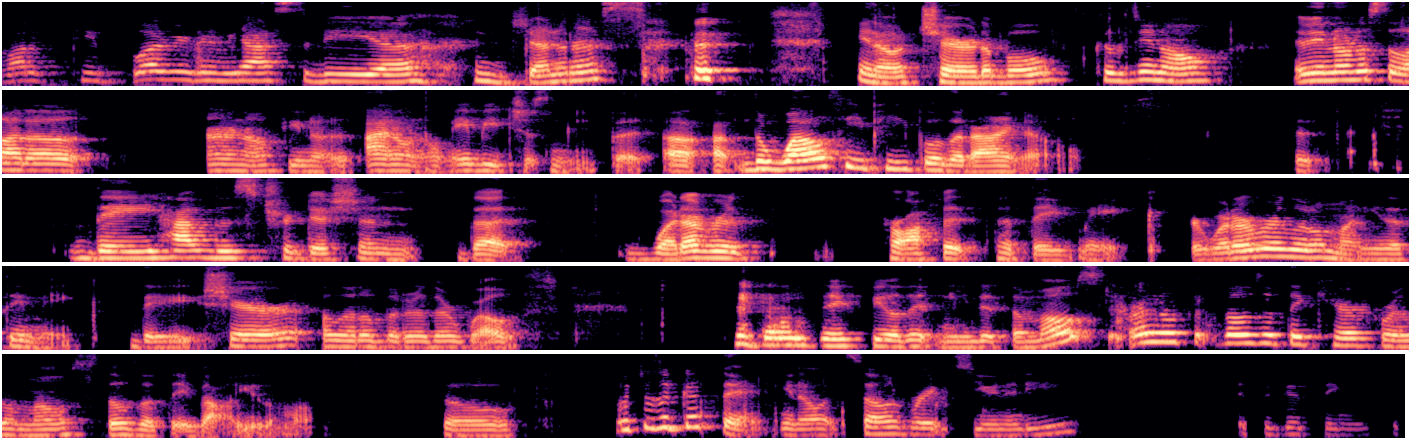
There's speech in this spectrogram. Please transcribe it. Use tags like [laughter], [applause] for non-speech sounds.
a lot of people, a lot of you are going to be asked to be uh, [laughs] generous, [laughs] you know, charitable, because you know, if you notice a lot of, I don't know if you know, I don't know, maybe it's just me, but uh, uh, the wealthy people that I know, uh, they have this tradition that whatever profit that they make or whatever little money that they make, they share a little bit of their wealth those they feel that need it the most, or those that they care for the most, those that they value the most. So, which is a good thing, you know, it celebrates unity. It's a good thing to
